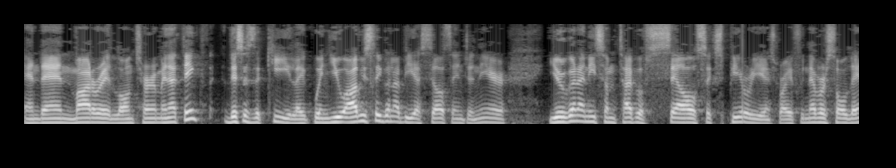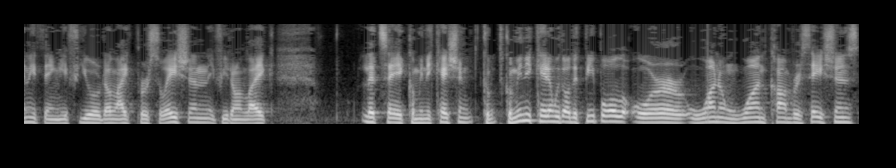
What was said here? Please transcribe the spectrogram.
and then moderate long term. And I think this is the key. Like when you obviously going to be a sales engineer, you're going to need some type of sales experience, right? If you never sold anything, if you don't like persuasion, if you don't like, let's say communication co- communicating with other people or one-on-one conversations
